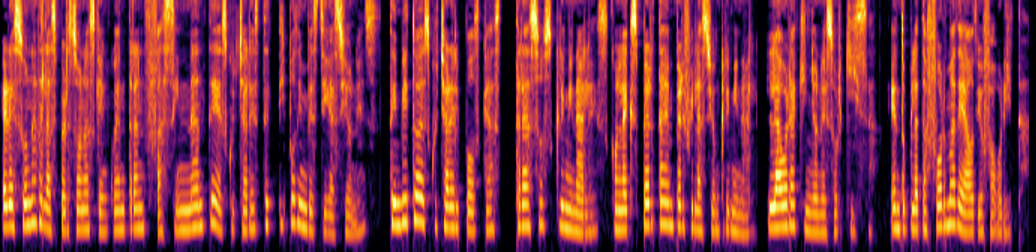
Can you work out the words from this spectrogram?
¿Eres una de las personas que encuentran fascinante escuchar este tipo de investigaciones? Te invito a escuchar el podcast Trazos Criminales con la experta en perfilación criminal, Laura Quiñones Orquiza, en tu plataforma de audio favorita.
